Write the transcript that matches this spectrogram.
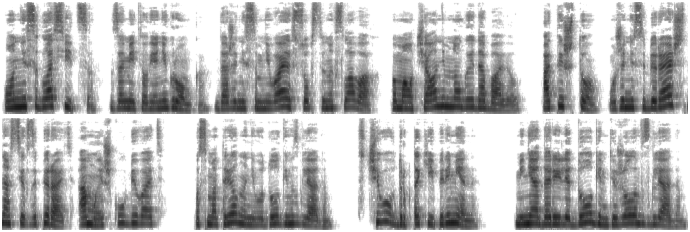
«Он не согласится», – заметил я негромко, даже не сомневаясь в собственных словах. Помолчал немного и добавил. «А ты что, уже не собираешься нас всех запирать, а мышку убивать?» Посмотрел на него долгим взглядом. «С чего вдруг такие перемены?» Меня одарили долгим тяжелым взглядом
